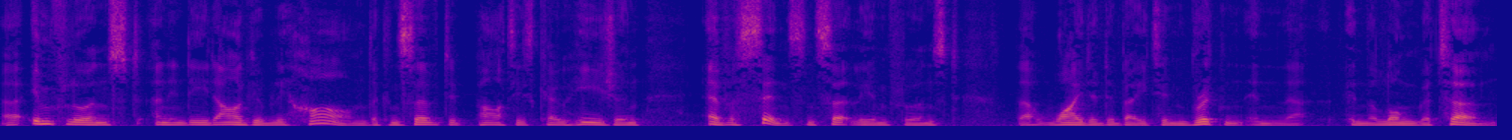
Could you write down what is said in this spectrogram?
uh, influenced and indeed arguably harmed the Conservative Party's cohesion ever since, and certainly influenced the wider debate in Britain in, in the longer term.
